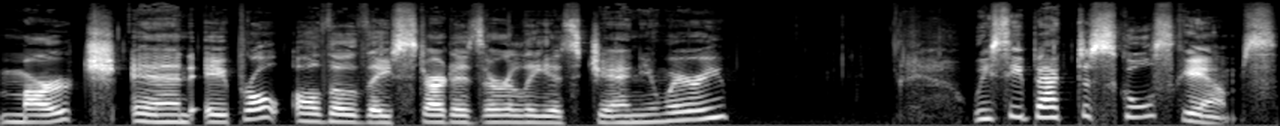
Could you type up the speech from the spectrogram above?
March and April, although they start as early as January. we see back to school scams.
